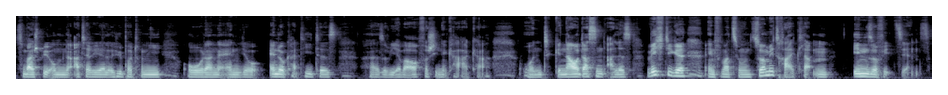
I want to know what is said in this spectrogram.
zum Beispiel um eine arterielle Hypertonie oder eine Endo Endokarditis sowie aber auch verschiedene KAK. Und genau das sind alles wichtige Informationen zur Mitralklappeninsuffizienz.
